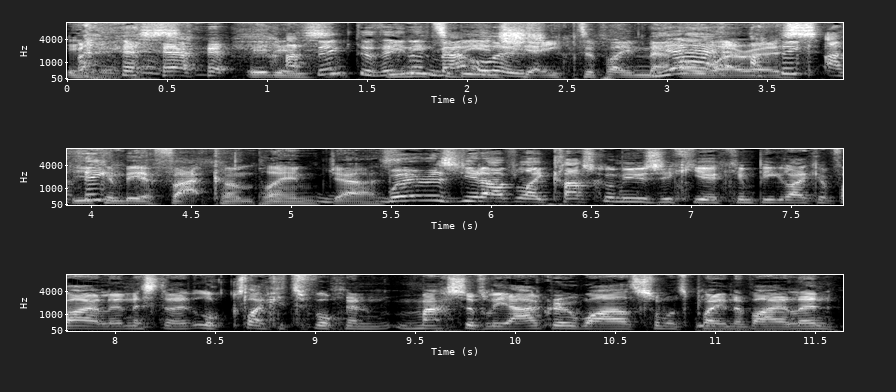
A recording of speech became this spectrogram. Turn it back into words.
It is. It is. I think the thing you need to be in is- shape to play metal, Yeah, I whereas think- I you can be a fat cunt playing jazz. Whereas you'd have like classical music, you can be like a violinist and it looks like it's fucking massively aggro while someone's playing a violin.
